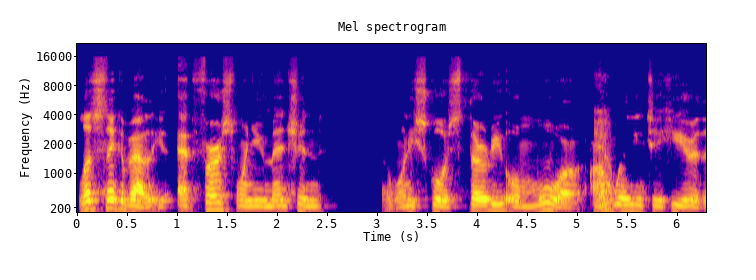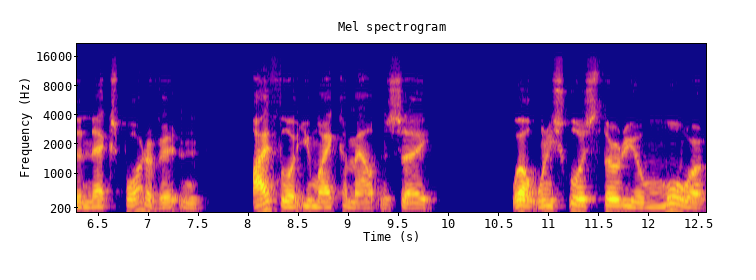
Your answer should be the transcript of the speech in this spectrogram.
Let's think about it. At first when you mentioned uh, when he scores 30 or more yeah. i'm waiting to hear the next part of it and i thought you might come out and say well, when he scores 30 or more,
